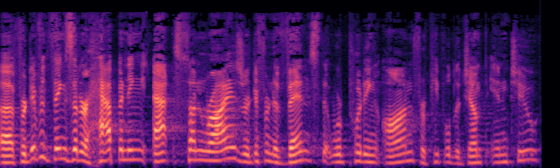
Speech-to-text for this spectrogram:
uh, for different things that are happening at sunrise or different events that we're putting on for people to jump into.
